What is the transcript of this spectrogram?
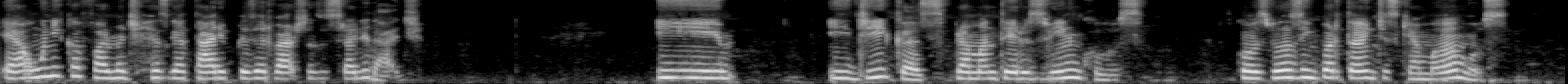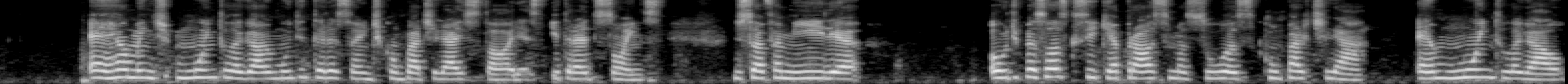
é a única forma de resgatar e preservar sua ancestralidade. E, e dicas para manter os vínculos com os meus importantes que amamos é realmente muito legal e muito interessante compartilhar histórias e tradições de sua família ou de pessoas que se que é próximas suas, compartilhar. É muito legal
